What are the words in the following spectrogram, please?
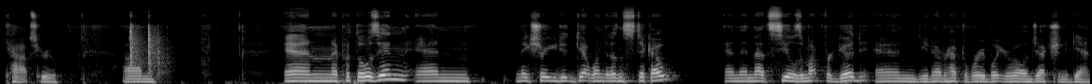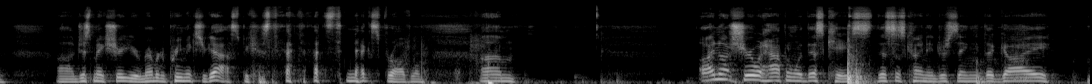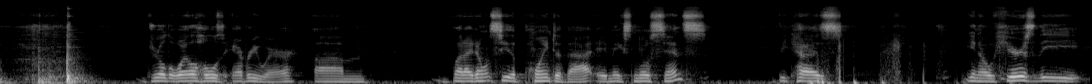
cap screw. Um, and I put those in and make sure you get one that doesn't stick out. And then that seals them up for good and you never have to worry about your oil injection again. Uh, just make sure you remember to premix your gas because that, that's the next problem. Um, I'm not sure what happened with this case. This is kind of interesting. The guy drilled oil holes everywhere, um, but I don't see the point of that. It makes no sense because, you know, here's the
